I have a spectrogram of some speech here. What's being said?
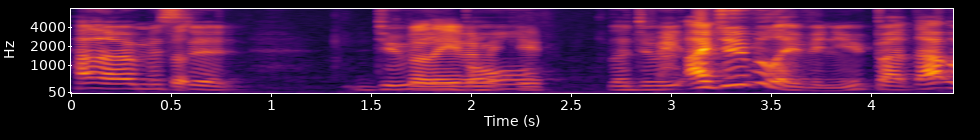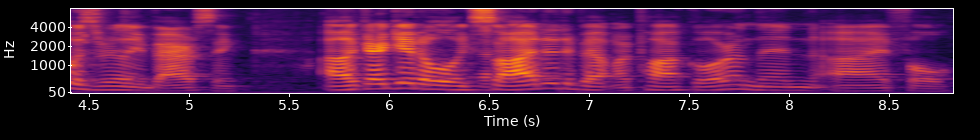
Hello, Mister Dewey believe in me, The Dewey. I do believe in you, but that was really embarrassing. I, like I get all excited about my parkour and then I fall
